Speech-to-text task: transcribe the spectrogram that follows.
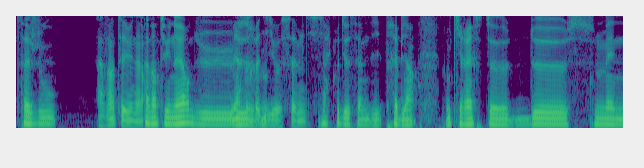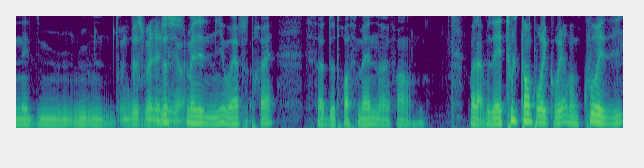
Ça joue à 21h. À 21h du mercredi au samedi. Mercredi au samedi, très bien. Donc il reste deux semaines et demie. Deux semaines et deux demie. semaines et demie, ouais, à peu près. Ça, deux, trois semaines. Enfin, voilà, vous avez tout le temps pour y courir, donc courez-y.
